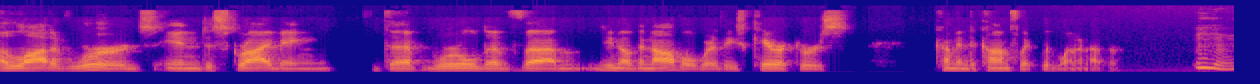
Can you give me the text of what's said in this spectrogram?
a lot of words in describing the world of, um, you know, the novel where these characters come into conflict with one another. Mm-hmm.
